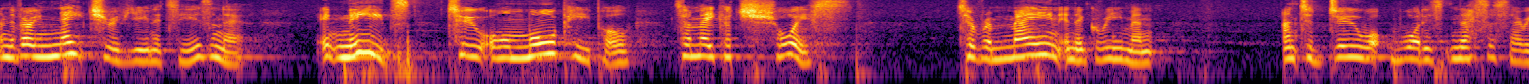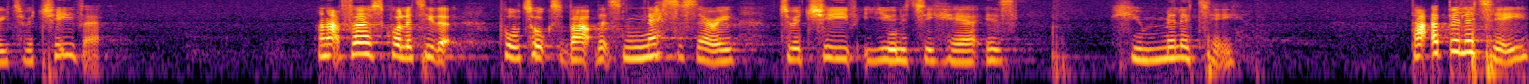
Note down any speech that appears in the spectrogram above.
and the very nature of unity, isn't it? It needs two or more people to make a choice to remain in agreement and to do what, what is necessary to achieve it. And that first quality that Paul talks about that's necessary to achieve unity here is humility. That ability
